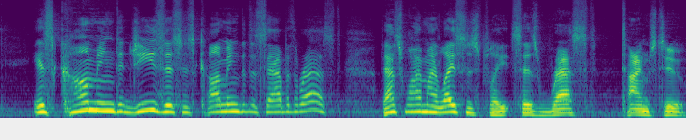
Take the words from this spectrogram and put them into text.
yes. Is coming to Jesus, is coming to the Sabbath rest. That's why my license plate says rest times two.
